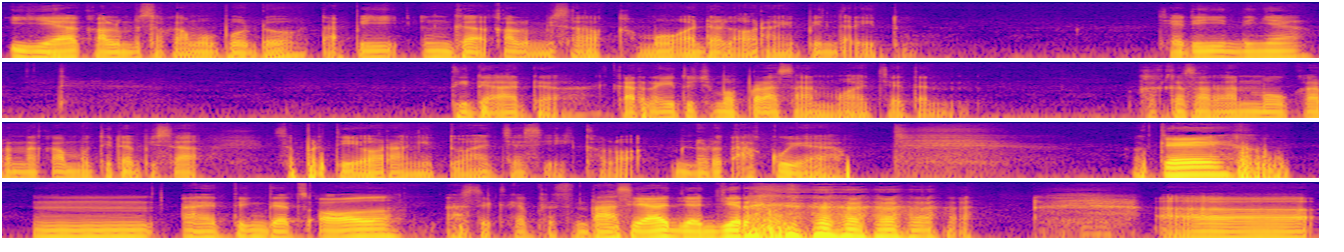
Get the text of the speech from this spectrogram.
iya kalau misal kamu bodoh tapi enggak kalau misal kamu adalah orang yang pintar itu. Jadi intinya tidak ada. Karena itu cuma perasaanmu aja dan kekesalanmu karena kamu tidak bisa seperti orang itu aja sih kalau menurut aku ya oke okay. Hmm, I think that's all. Asik kayak presentasi aja anjir. uh,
